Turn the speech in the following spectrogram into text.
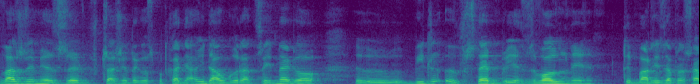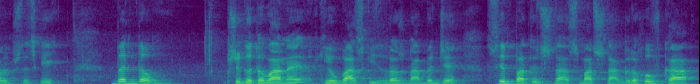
Ważnym jest, że w czasie tego spotkania inauguracyjnego y, wstęp jest wolny, tym bardziej zapraszamy wszystkich. Będą przygotowane kiełbaski z będzie sympatyczna, smaczna grochówka,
